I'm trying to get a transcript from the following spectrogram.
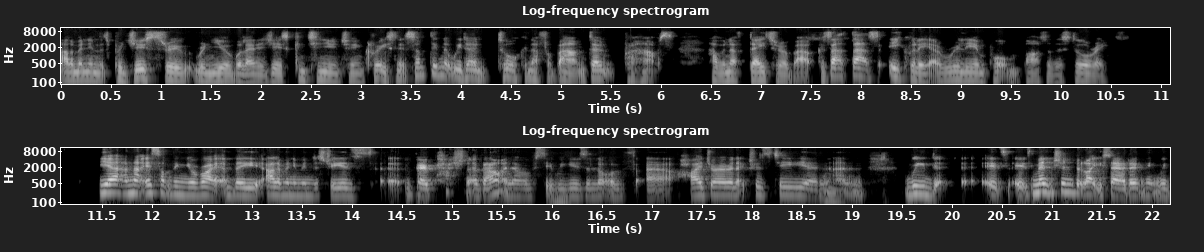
aluminium that's produced through renewable energy is continuing to increase. And it's something that we don't talk enough about and don't perhaps have enough data about, because that, that's equally a really important part of the story. Yeah, and that is something you're right. The aluminium industry is uh, very passionate about. I know, obviously, we mm. use a lot of uh, hydroelectricity, and mm. and we it's it's mentioned, but like you say, I don't think we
